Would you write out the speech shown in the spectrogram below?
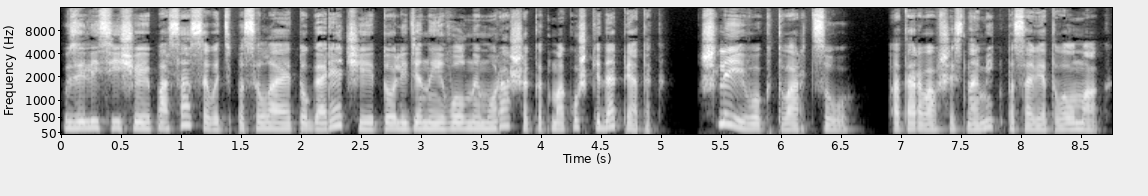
взялись еще и посасывать, посылая то горячие, то ледяные волны мурашек от макушки до пяток. «Шли его к Творцу», — оторвавшись на миг, посоветовал маг.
